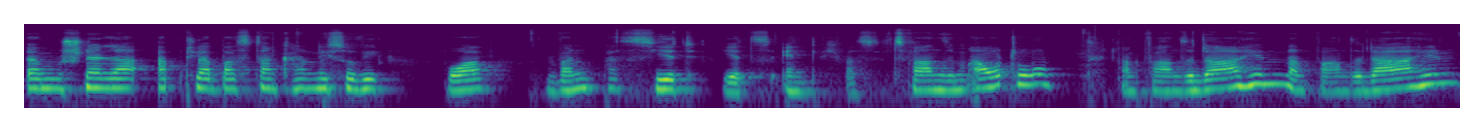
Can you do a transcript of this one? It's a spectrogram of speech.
ähm, schneller abklabastern kann, nicht so wie, boah, wann passiert jetzt endlich was? Jetzt fahren sie im Auto, dann fahren sie dahin, dann fahren sie dahin.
